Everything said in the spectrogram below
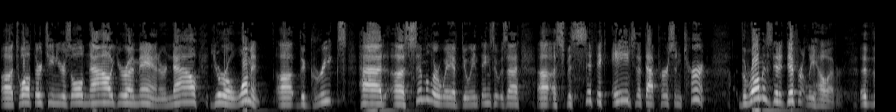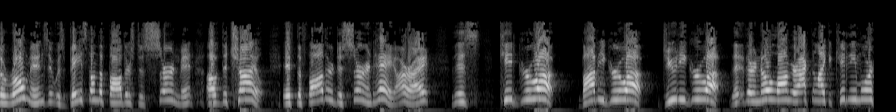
uh, 12, 13 years old, now you're a man, or now you're a woman. uh, the Greeks had a similar way of doing things. It was a, a specific age that that person turned. The Romans did it differently, however. The Romans, it was based on the father's discernment of the child. If the father discerned, hey, alright, this kid grew up, Bobby grew up, Judy grew up, they're no longer acting like a kid anymore,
